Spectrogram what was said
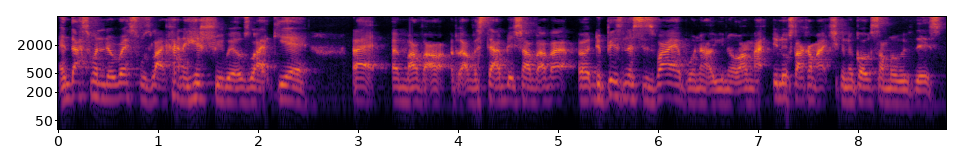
and that's when the rest was like kind of history. Where it was like, yeah, like um, I've, I've established, I've, I've uh, the business is viable now. You know, I'm. It looks like I'm actually going to go somewhere with this.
